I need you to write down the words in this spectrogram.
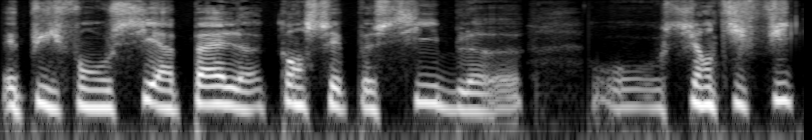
et puis ils font aussi appel, quand c'est possible, euh, aux scientifiques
